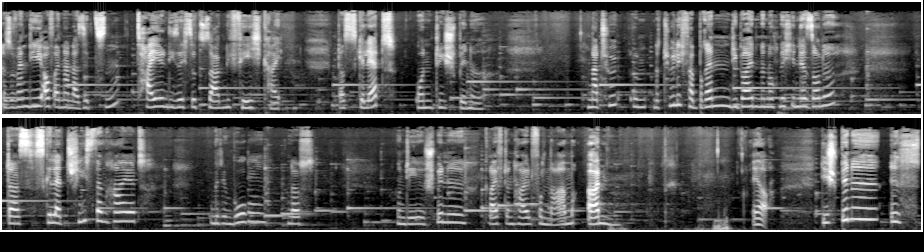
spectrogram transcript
also wenn die aufeinander sitzen, teilen die sich sozusagen die Fähigkeiten. Das Skelett und die Spinne. Natür ähm, natürlich verbrennen die beiden dann noch nicht in der Sonne. Das Skelett schießt dann halt mit dem Bogen. Das und die Spinne greift dann halt von nahem an. Ja. Die Spinne ist,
